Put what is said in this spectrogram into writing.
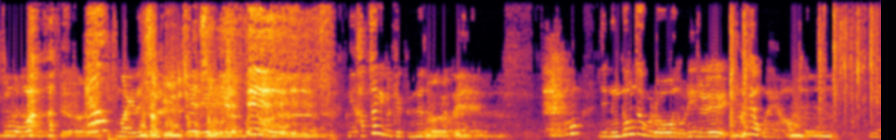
뭐, 음. 막 이런 의사 예, 예, 하는 거죠. 예, 예, 예, 예. 음. 그게 갑자기 그렇게 어, 변해더라고요. 그래. 예. 그리고 이제 능동적으로 놀이를 이끌려고 해요. 음. 예.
